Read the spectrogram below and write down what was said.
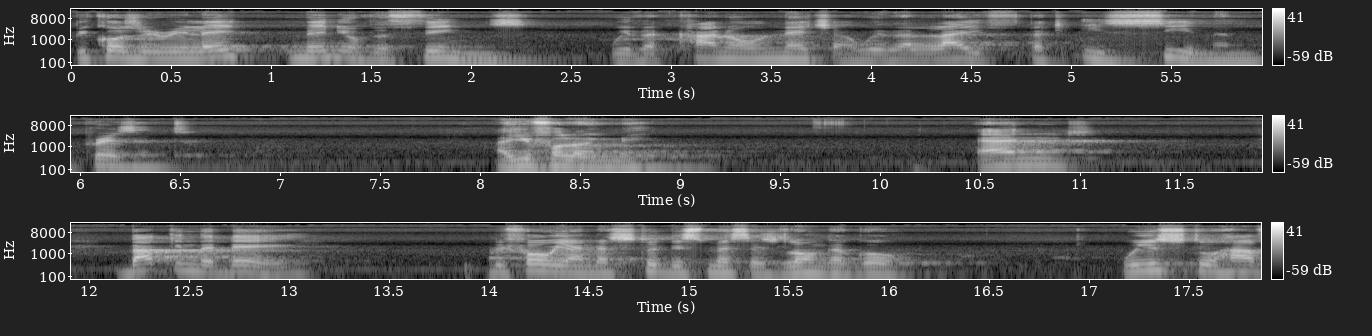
Because we relate many of the things with a carnal nature, with a life that is seen and present. Are you following me? And back in the day, before we understood this message long ago, we used to have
